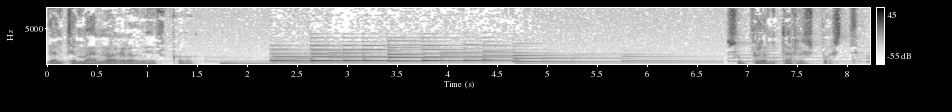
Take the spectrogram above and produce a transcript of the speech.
De antemano agradezco su pronta respuesta.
